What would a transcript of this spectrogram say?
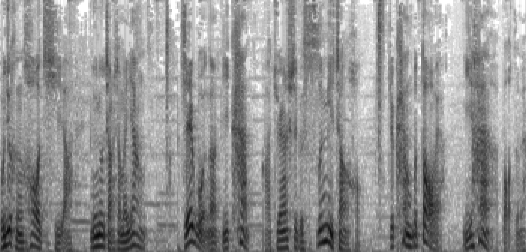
我就很好奇啊，妞妞长什么样子？结果呢，一看啊，居然是个私密账号，就看不到呀，遗憾啊，宝子们。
